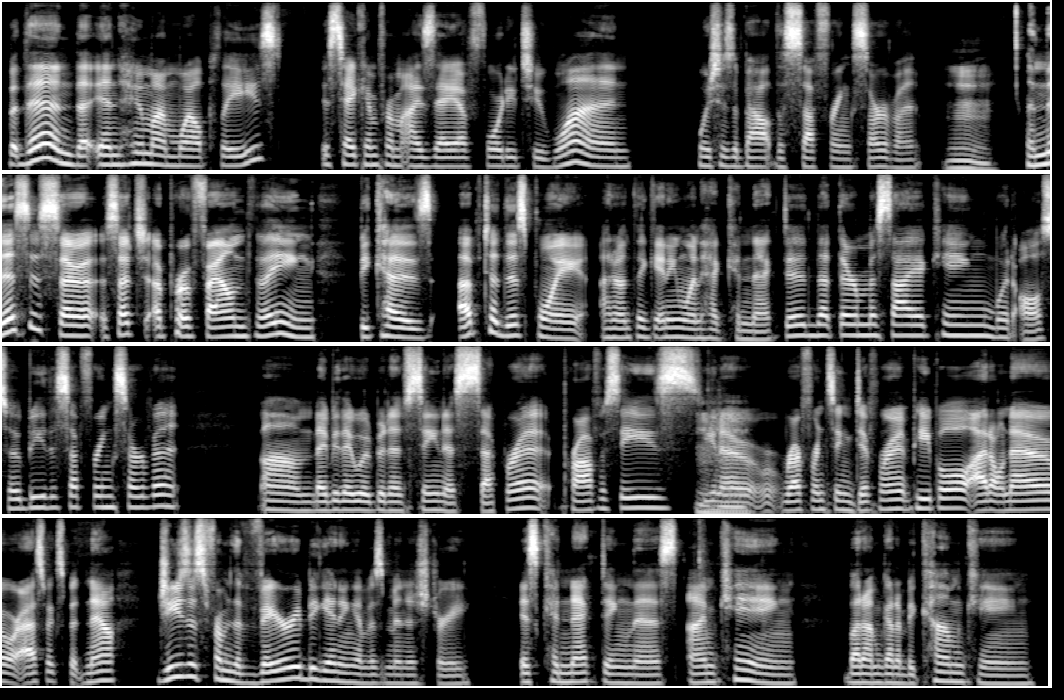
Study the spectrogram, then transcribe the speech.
But then the in whom I'm well pleased is taken from Isaiah 42 1, which is about the suffering servant. Mm, And this is so such a profound thing because up to this point, I don't think anyone had connected that their Messiah King would also be the suffering servant. Um, maybe they would have been seen as separate prophecies, you know, referencing different people. I don't know, or aspects. But now, Jesus, from the very beginning of his ministry, is connecting this I'm king, but I'm going to become king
